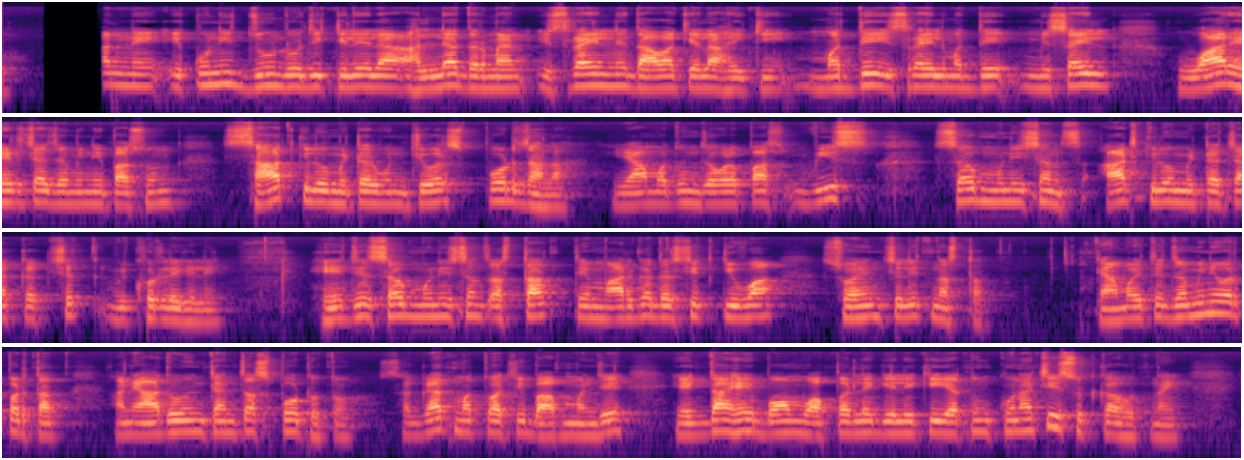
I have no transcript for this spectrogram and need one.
इराणने एकोणीस जून रोजी केलेल्या हल्ल्यादरम्यान इस्रायलने दावा केला आहे की मध्य इस्रायलमध्ये मिसाईल वारहेडच्या जमिनीपासून सात किलोमीटर उंचीवर स्फोट झाला. यामधून जवळपास वीस सबमुनिशन्स आठ किलोमीटरच्या कक्षेत विखुरले गेले. हे जे सबमुनिशन्स असतात ते मार्गदर्शित किंवा स्वयंचलित नसतात. त्यामुळे ते जमिनीवर पडतात. आणि आदळून त्यांचा स्फोट होतो. सगळ्यात महत्त्वाची बाब म्हणजे एकदा हे बॉम्ब वापरले गेले की यातून कुणाचीही सुटका होत नाही.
